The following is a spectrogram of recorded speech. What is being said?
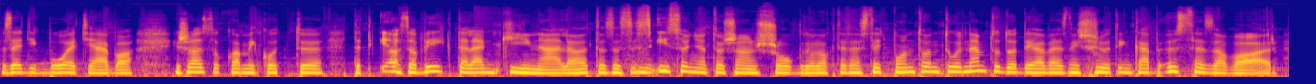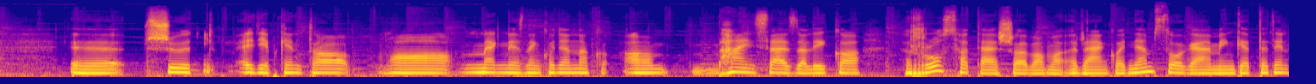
az egyik boltjába, és azok, amik ott, ö, tehát az a végtelen kínálat, az, az, az iszonyatosan sok dolog, tehát ezt egy ponton túl nem tudod élvezni, sőt, inkább összezavar. Sőt, egyébként, ha, ha megnéznénk, hogy annak a hány százaléka rossz hatással van ránk, vagy nem szolgál minket, tehát én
